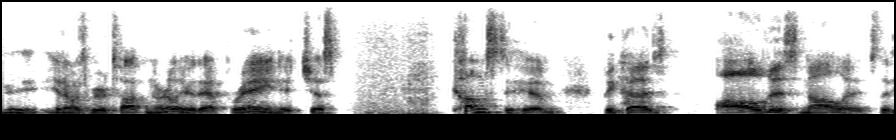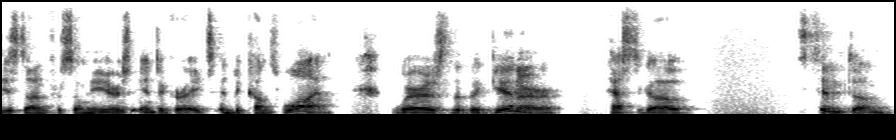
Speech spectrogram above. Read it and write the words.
you know, as we were talking earlier, that brain, it just comes to him because all this knowledge that he's done for so many years integrates and becomes one. Whereas the beginner has to go, symptom,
